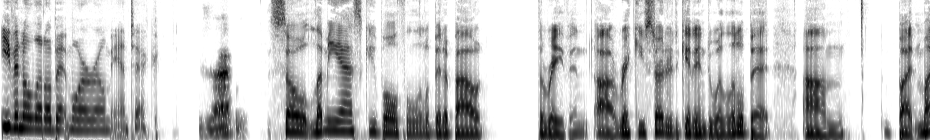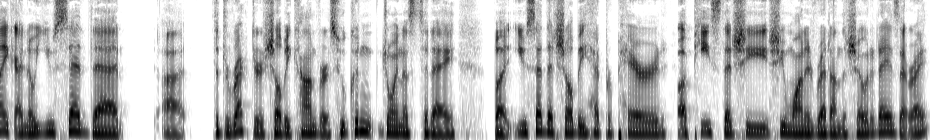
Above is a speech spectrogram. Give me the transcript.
even a little bit more romantic. Exactly. So let me ask you both a little bit about the Raven. Uh, Rick, you started to get into a little bit, um, but Mike, I know you said that uh, the director Shelby Converse, who couldn't join us today, but you said that Shelby had prepared a piece that she she wanted read on the show today. Is that right?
